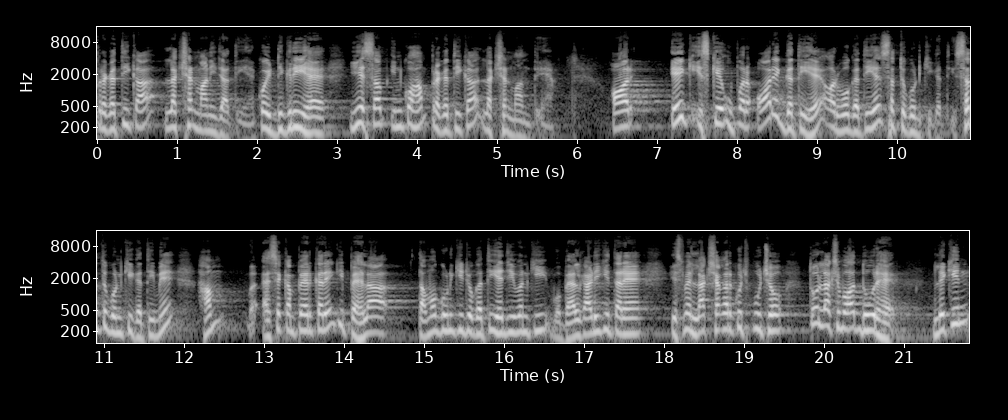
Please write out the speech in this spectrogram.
प्रगति का लक्षण मानी जाती हैं। कोई डिग्री है, ये सब इनको हम प्रगति का लक्षण मानते हैं। और एक इसके ऊपर और एक गति है, और वो गति है सत्यगुण की गति। सत्यगुण की गति में हम ऐसे कंपेयर करें कि पहला तमोगुण की जो गति है जीवन की, वो बैलगाड़ी की तरह है। इसमें लक्ष्य अगर कुछ पूछो तो लक्ष्य बहुत दूर है। लेकिन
